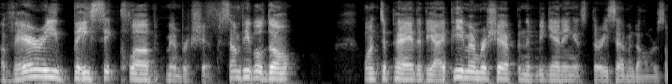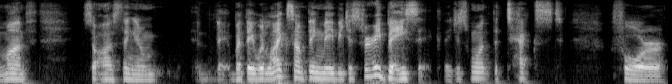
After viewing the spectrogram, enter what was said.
a very basic club membership. Some people don't want to pay the VIP membership in the beginning. It's $37 a month. So I was thinking, but they would like something maybe just very basic. They just want the text for,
